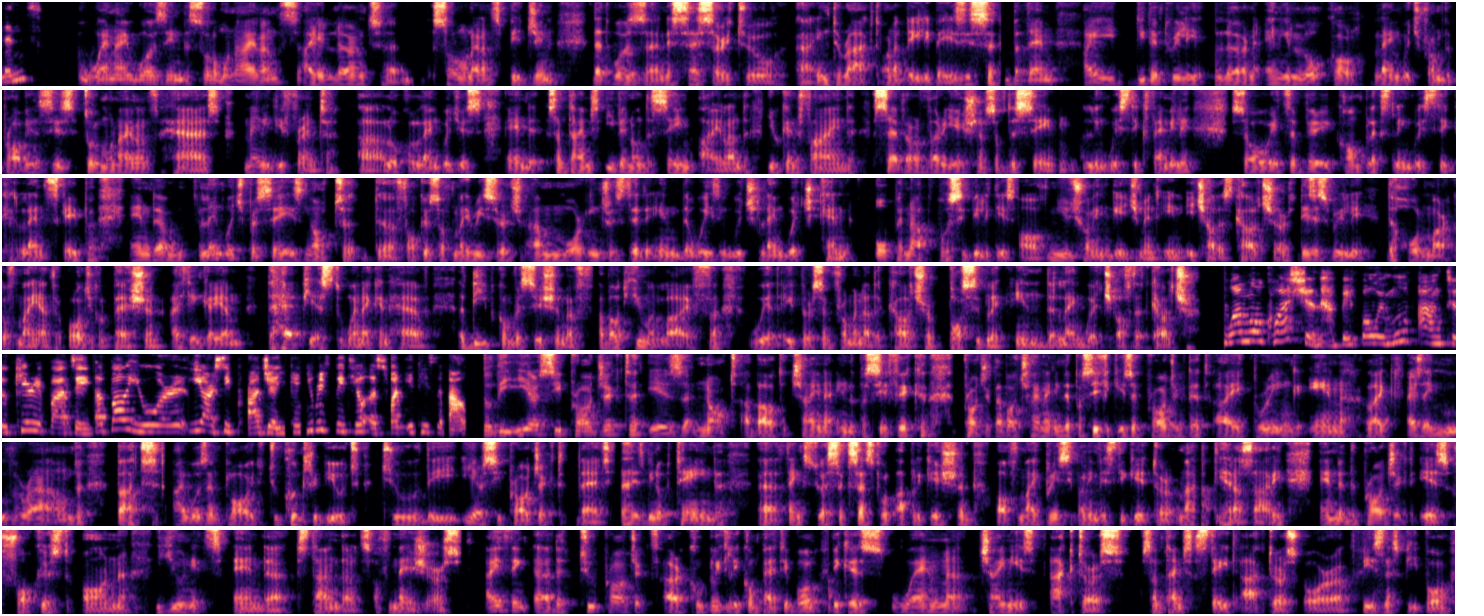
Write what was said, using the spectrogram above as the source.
When I was in the Solomon Islands, I learned uh, Solomon Islands pidgin. That was uh, necessary to uh, interact on a daily basis. But then I didn't really learn any local language from the provinces. Solomon Islands has many different uh, local languages. And sometimes, even on the same island, you can find several variations of the same linguistic family. So it's a very complex linguistic landscape. And um, language per se is not the focus of my research. I'm more interested in the ways in which language can open up possibilities of mutual engagement in each other's culture. This is really the hallmark of my anthropological passion. I think I am the happiest when I can have a deep conversation of about human life with a person from another culture, possibly in the language of that culture. One more question before we move on to Kiribati about your ERC project. Can you briefly tell us what it is about? So the ERC project is not about China in the Pacific. Project about China in the Pacific is a project that I bring in like as I move around, but I was employed to contribute to the ERC project that has been obtained uh, thanks to a successful application of my principal investigator Matti Eräsaari and the project is focused on units and uh, standards of measures. I think uh, the two projects are completely compatible because when Chinese actors, sometimes state actors or uh, business people,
